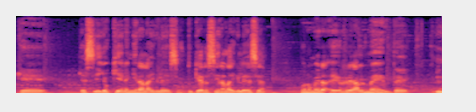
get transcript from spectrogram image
que, que si ellos quieren ir a la iglesia. ¿Tú quieres ir a la iglesia? Bueno, mira, eh, realmente No.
